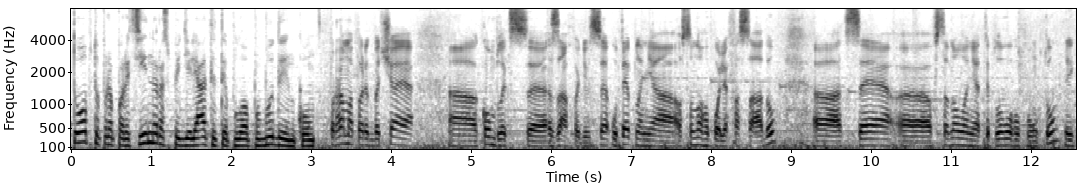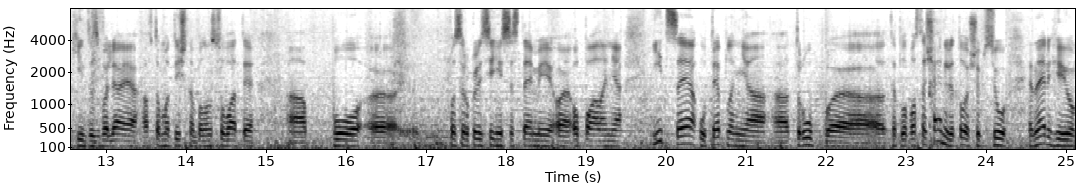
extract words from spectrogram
тобто пропорційно розподіляти тепло по будинку. Програма передбачає е, комплекс е, заходів: це утеплення основного поля фасаду, е, це встановлення теплового пункту, який дозволяє автоматично балансувати по по циркуляційній системі е, опалення, і це утеплення е, труб е, теплопостачання для того, щоб цю енергію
